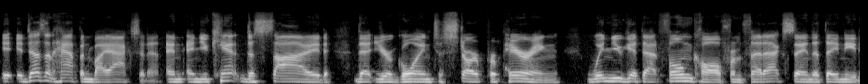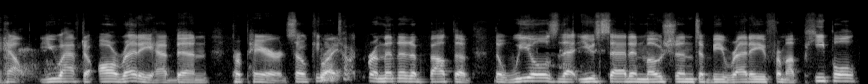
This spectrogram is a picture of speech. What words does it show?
it, it doesn't happen by accident. And and you can't decide that you're going to start preparing when you get that phone call from FedEx saying that they need help. You have to already have been prepared. So can right. you talk for a minute about the the wheels that you set in motion to be ready from a people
